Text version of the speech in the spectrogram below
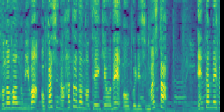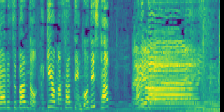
この番組はお菓子の畑田の提供でお送りしました。エンタメガールズバンド竹山3.5でした。バイバイ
